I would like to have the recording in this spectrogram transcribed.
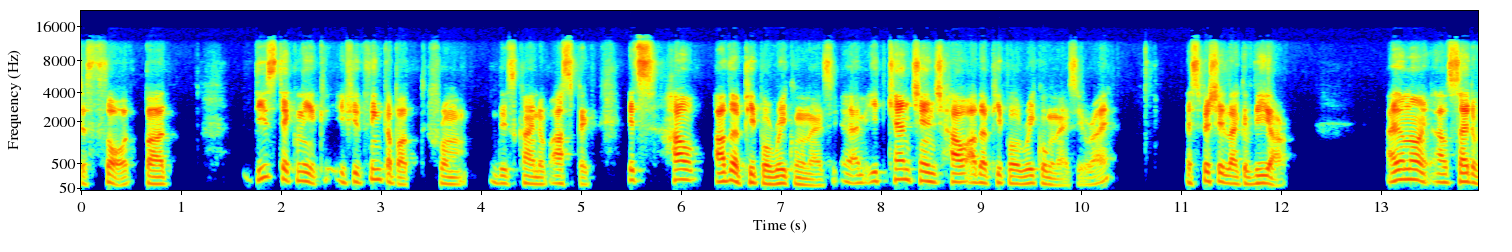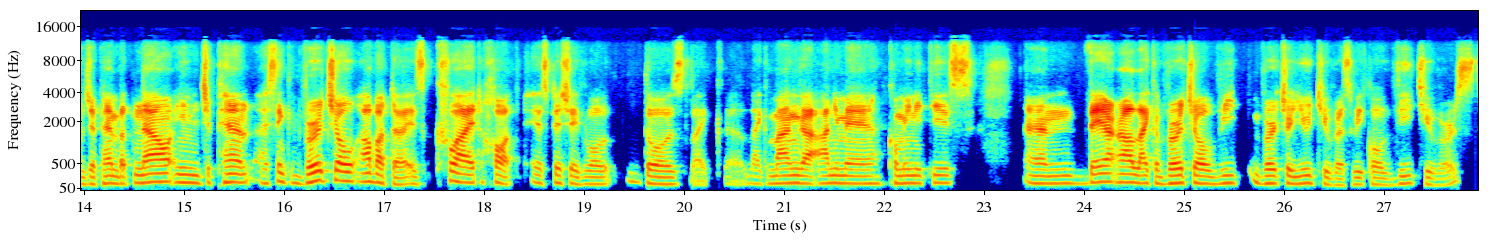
just thought. But this technique, if you think about from this kind of aspect, it's how other people recognize. It. I mean, it can change how other people recognize you, right? Especially like VR I don't know outside of Japan, but now in Japan, I think virtual avatar is quite hot, especially for those like uh, like manga, anime communities, and there are like a virtual v, virtual YouTubers we call VTubers,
